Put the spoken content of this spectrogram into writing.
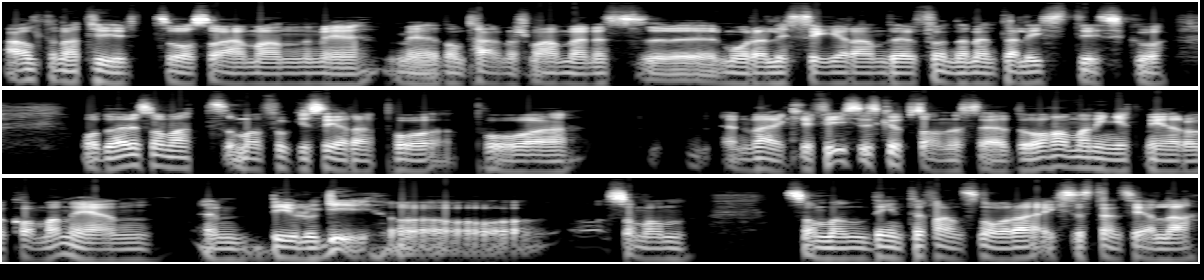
Alternativt så, så är man med, med de termer som användes moraliserande moraliserande, fundamentalistisk och, och då är det som att om man fokuserar på, på en verklig fysisk uppståndelse då har man inget mer att komma med än, än biologi. Och, och, som, om, som om det inte fanns några existentiella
